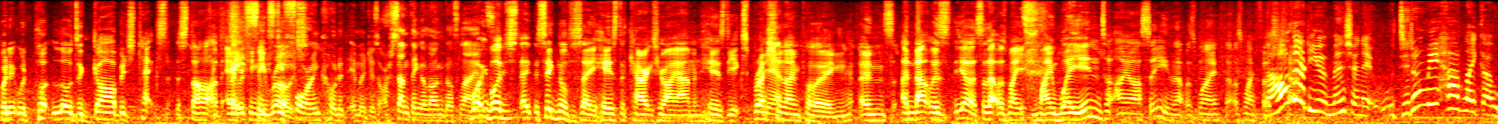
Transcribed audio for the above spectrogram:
but it would put loads of garbage text at the start of everything you wrote 64 encoded images or something along those lines. well, well, just uh, a signal to say, here's the character I am, and here's the expression Yeah. I'm pulling, and and that was yeah. So that was my, my way into IRC, and that was my that was my first. Now chat. that you mention it, didn't we have like a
